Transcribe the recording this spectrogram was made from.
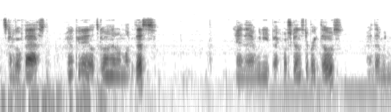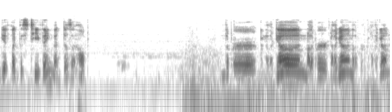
It's gonna go fast. Okay, let's go ahead and unlock this. And then we need pack punch guns to break those. And then we can get like this T thing that doesn't help. Another perk, another gun, another perk, another gun, another perk, another gun.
